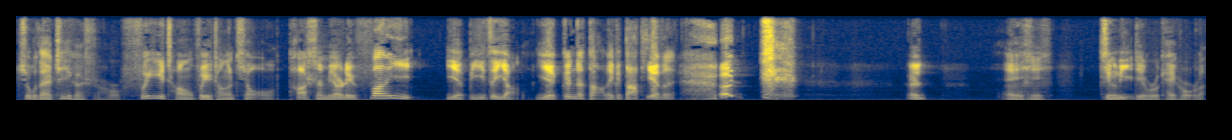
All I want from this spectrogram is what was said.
就在这个时候，非常非常巧，他身边的翻译也鼻子痒，也跟着打了一个大贴子，啊，呃，哎，经理这会儿开口了，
